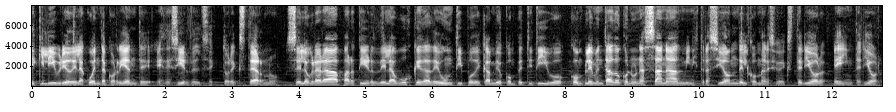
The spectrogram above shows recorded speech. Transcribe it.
equilibrio de la cuenta corriente, es decir, del sector externo, se logrará a partir de la búsqueda de un tipo de cambio competitivo complementado con una sana administración del comercio exterior e interior.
